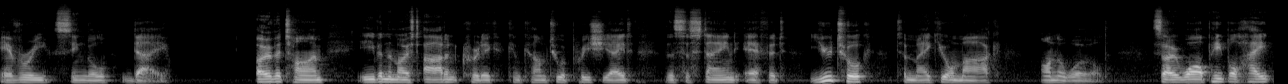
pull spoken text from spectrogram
every single day. Over time, even the most ardent critic can come to appreciate the sustained effort you took to make your mark on the world. So while people hate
